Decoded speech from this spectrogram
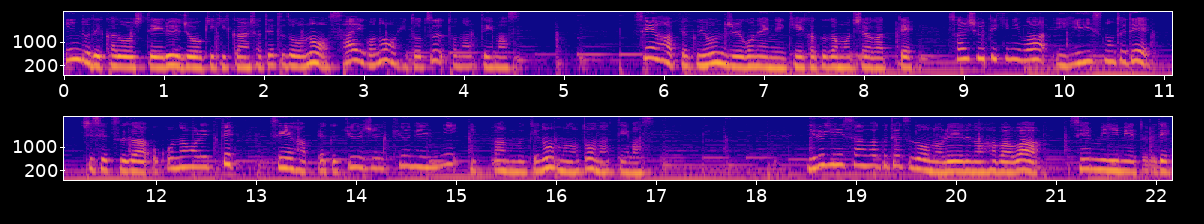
インドで稼働している蒸気機関車鉄道の最後の一つとなっています。1845年に計画が持ち上がって最終的にはイギリスの手で施設が行われて1899年に一般向けのものとなっています。ニルギリ山岳鉄道のレールの幅は 1000mm で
